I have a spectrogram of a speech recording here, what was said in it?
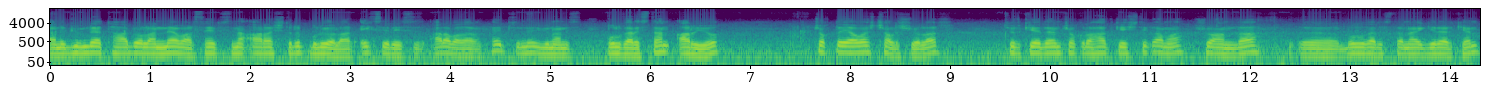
yani gümrüğe tabi olan ne varsa hepsini araştırıp buluyorlar. Ekserisiz arabaların hepsini Yunanistan, Bulgaristan arıyor. Çok da yavaş çalışıyorlar. Türkiye'den çok rahat geçtik ama şu anda e, Bulgaristan'a girerken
